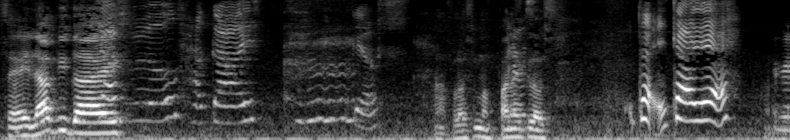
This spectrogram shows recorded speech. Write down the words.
Say I love you guys. guys. Yes. Ah, close mo. Paano Close. i-close? Kaya.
